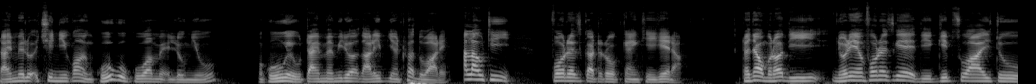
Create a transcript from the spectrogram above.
ဒါပေမဲ့လို့အခြေအနေကောင်းရင်ဂိုးကိုကိုရမယ်အလိုမျိုးမကိုးခဲ့ဘူးတိုင်မှန်ပြီးတော့ဒါလေးပြန်ထွက်သွားတယ်အဲ့လောက်ထိ Forest ကတော်တော်ကန်ခေခဲ့တာဒါကြောင့်မလို့ဒီ Nottingham Forest ရဲ့ဒီ Gibbs White တို့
